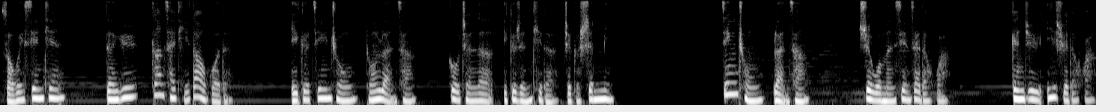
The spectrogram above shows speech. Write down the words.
所谓先天，等于刚才提到过的，一个精虫同卵巢构成了一个人体的这个生命。精虫卵巢，是我们现在的话，根据医学的话。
